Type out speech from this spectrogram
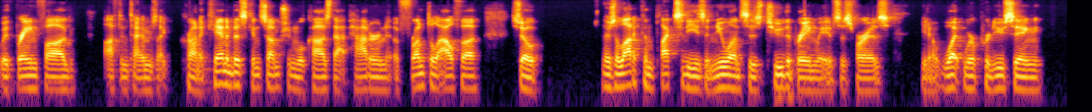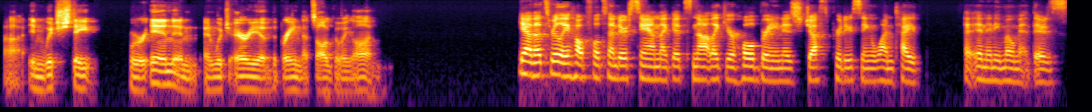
with brain fog, oftentimes like chronic cannabis consumption will cause that pattern of frontal alpha. So there's a lot of complexities and nuances to the brain waves as far as you know what we're producing, uh, in which state we're in, and and which area of the brain that's all going on. Yeah, that's really helpful to understand. Like it's not like your whole brain is just producing one type in any moment. There's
